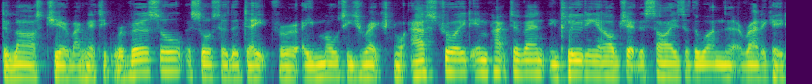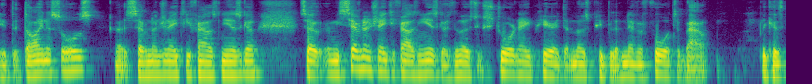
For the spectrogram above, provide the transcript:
the last geomagnetic reversal. It's also the date for a multi directional asteroid impact event, including an object the size of the one that eradicated the dinosaurs uh, 780,000 years ago. So, I mean, 780,000 years ago is the most extraordinary period that most people have never thought about because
